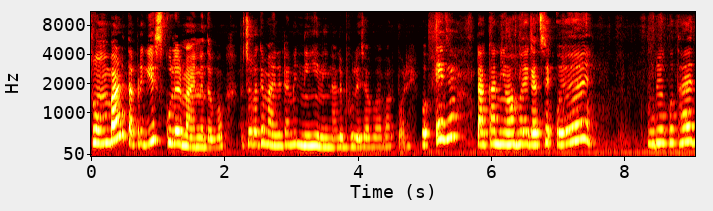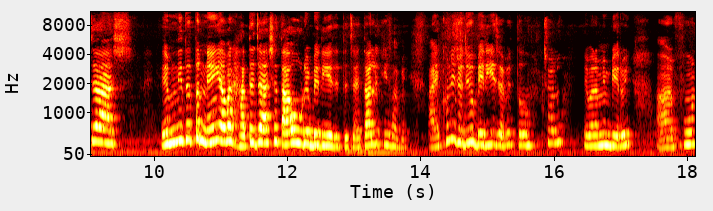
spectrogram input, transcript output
সোমবার তারপরে গিয়ে স্কুলের মাইনে দেবো। তো চলো আগে মাইনেটা আমি নিয়ে নিই, নাহলে ভুলে যাব আবার পরে। তো এই যে টাকা নেওয়া হয়ে গেছে, ওই উড়ে কোথায় যাস? এমনিতে তো নেই, আবার হাতে যা আসে তাও উড়ে বেরিয়ে যেতে চায়, তাহলে কি হবে? আর এখনই যদিও বেরিয়ে যাবে, তো চলো। এবার আমি বেরোই। আর ফোন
